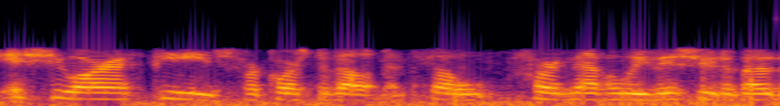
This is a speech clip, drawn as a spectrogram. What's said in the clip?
issue RFPs for course development. So, for example, we've issued about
